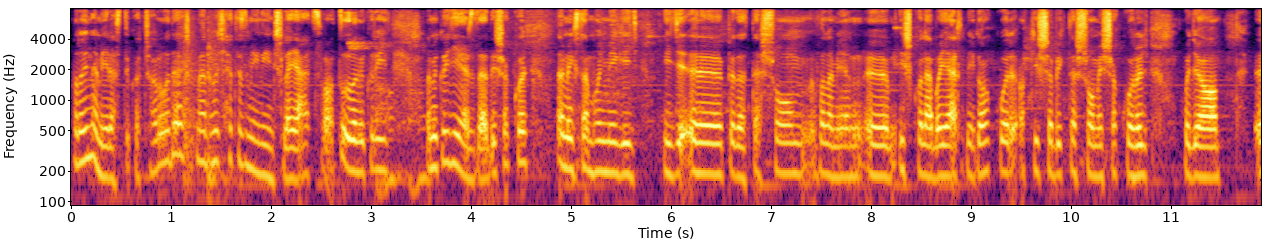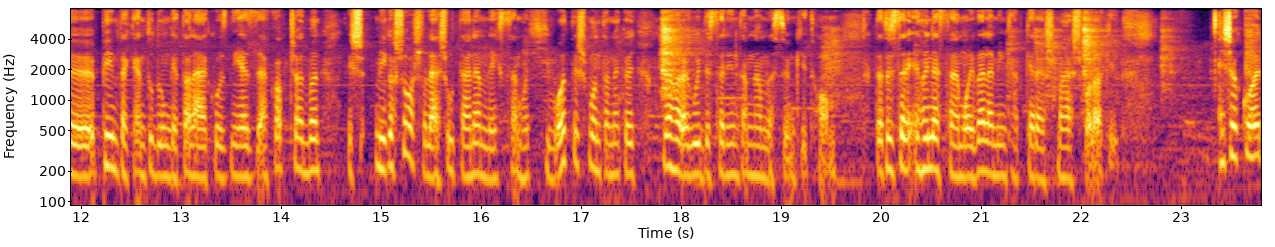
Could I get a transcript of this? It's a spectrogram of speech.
valahogy nem éreztük a csalódást, mert hogy hát ez még nincs lejátszva. Tudod, amikor így, amikor így érzed, és akkor emlékszem, hogy még így, így például a tesóm valamilyen iskolába járt még akkor, a kisebbik tesóm, és akkor, hogy, hogy a pénteken tudunk-e találkozni ezzel kapcsolatban, és még a sorsolás után emlékszem, hogy hívott, és mondtam neki, hogy ne haragudj, de szerintem nem leszünk itthon. Tehát, hogy, szerint, hogy ne számolj velem, inkább keres más valakit. És akkor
